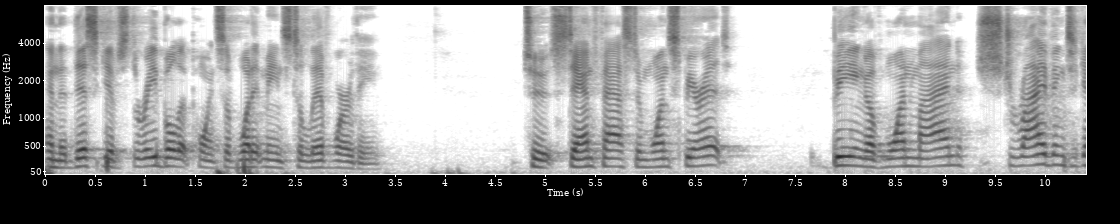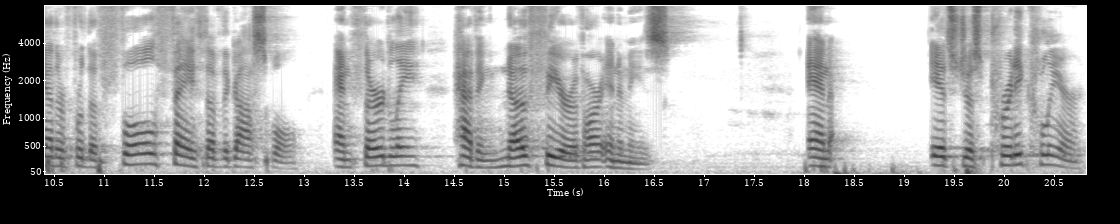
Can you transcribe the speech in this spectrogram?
And that this gives three bullet points of what it means to live worthy. To stand fast in one spirit, being of one mind, striving together for the full faith of the gospel. And thirdly, having no fear of our enemies. And it's just pretty clear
